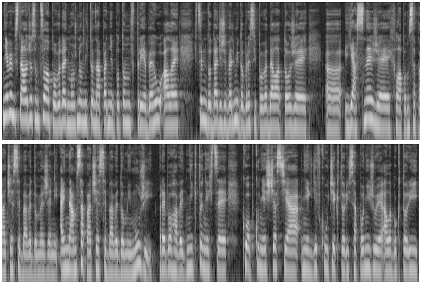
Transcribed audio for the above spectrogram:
Neviem stále, čo som chcela povedať, možno mi to napadne potom v priebehu, ale chcem dodať, že veľmi dobre si povedala to, že uh, jasné, že chlapom sa páčia sebavedomé ženy. Aj nám sa páčia sebavedomí muži. Preboha, veď nikto nechce kôpku nešťastia niekde niekde v kúte, ktorý sa ponižuje alebo ktorý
